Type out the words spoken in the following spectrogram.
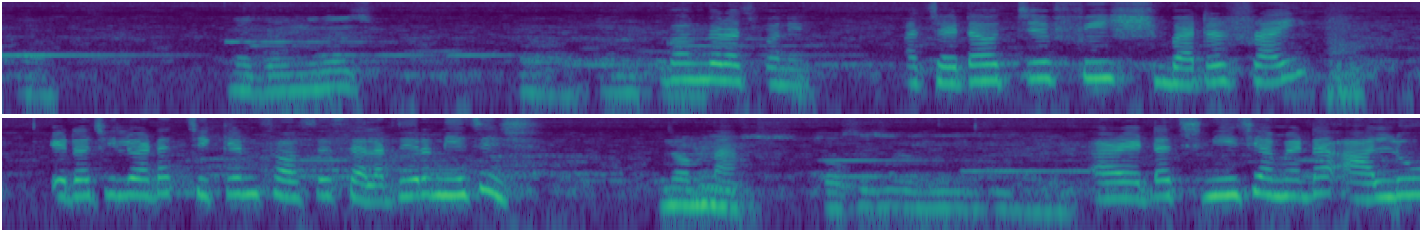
হ্যাঁ। গন্ধরাজ হ্যাঁ গন্ধরাজ পনির। আচ্ছা এটা হচ্ছে ফিশ ব্যাটার ফ্রাই এটা ছিল একটা চিকেন সসের স্যালাড তুই এটা নিয়েছিস? না আর এটা নিয়েছি আমি একটা আলু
